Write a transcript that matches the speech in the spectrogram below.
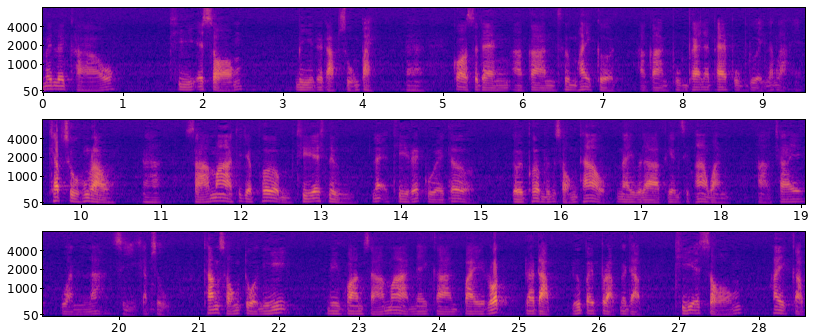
เม็ดเลือดขาว TS2 มีระดับสูงไปนะฮะก็แสดงอาการทึมให้เกิดอาการภูมิแพ้และแพ้ภูมิด้วยทั้งหลาย แคปซูลของเรานะฮะสามารถที่จะเพิ่ม TH1 และ T regulator โดยเพิ่มถึง 2 เท่าในเวลาเพียง 15 วัน หากใช้วันละ 4 แคปซูล ทั้ง 2 ตัวนี้มีความสามารถในการไปลดระดับหรือไปปรับระดับ TS2 ให้กลับ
